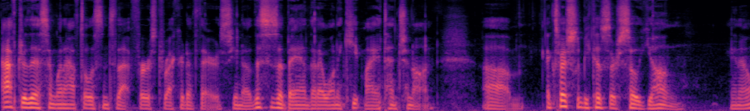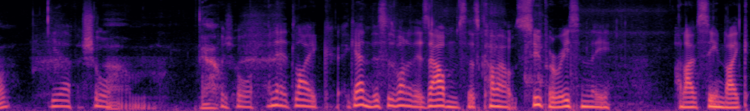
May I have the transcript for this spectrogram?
after this, I'm gonna have to listen to that first record of theirs. You know, this is a band that I want to keep my attention on, um, especially because they're so young. You know, Yeah, for sure. um, yeah, for sure. And it like again, this is one of those albums that's come out super recently, and I've seen like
